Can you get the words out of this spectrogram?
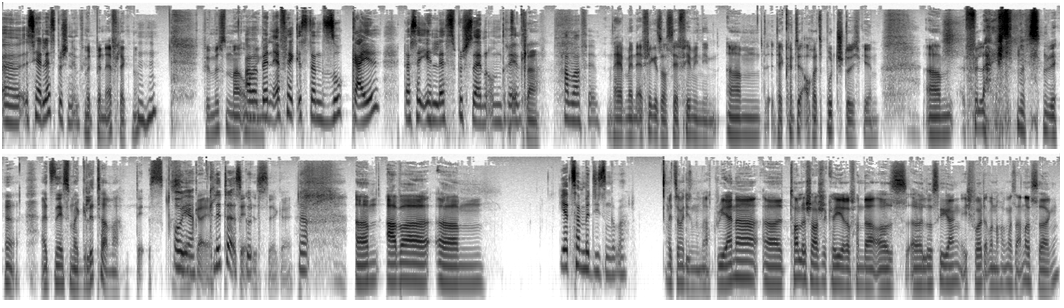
äh, ist ja lesbisch in dem Film. mit Ben Affleck, ne? Mhm. Wir müssen mal Aber. Ben Affleck ist dann so geil, dass er ihr lesbisch sein umdreht. Klar. Hammerfilm. Naja, Ben Affleck ist auch sehr feminin. Ähm, der könnte auch als Butch durchgehen. Ähm, vielleicht müssen wir als nächstes Mal Glitter machen. Der ist sehr Oh ja, geil. Glitter ist der gut. ist sehr geil. Ja. Ähm, aber ähm, Jetzt haben wir diesen gemacht. Jetzt haben wir diesen gemacht. Rihanna, äh, tolle Schauspielkarriere von da aus äh, losgegangen. Ich wollte aber noch irgendwas anderes sagen.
